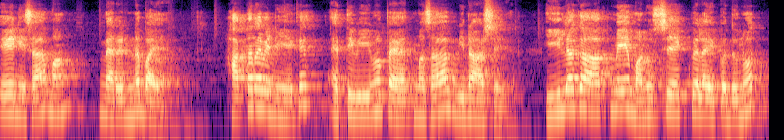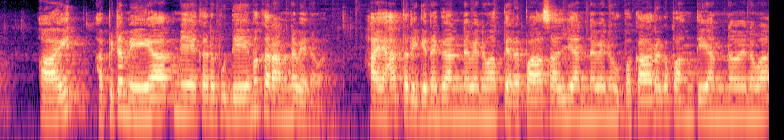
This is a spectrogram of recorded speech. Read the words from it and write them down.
ඒ නිසා මං මැරෙන්න බය. හතරවෙනි එක ඇතිවීම පැත්මසා විනාශය. ඊළඟ ආත්මය මනුස්්‍යයෙක් වෙලා ඉපදුනොත් ආයිත් අපිට මේ ආත්මය කරපු දේම කරන්න වෙනවා. හය හතර ඉගෙන ගන්න වෙනවා පෙරපාසල් යන්න වෙන උපකාරක පන්ති යන්න වෙනවා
